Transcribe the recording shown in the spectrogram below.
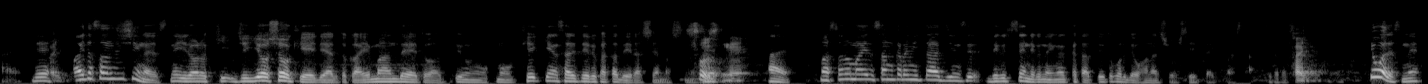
はい、で、はい前田さん自身がですね、いろいろき事業承継であるとか、M&A とかっていうのをもう経験されている方でいらっしゃいますので、そうですね。はいまあ、その前田さんから見た人生出口戦略の描き方というところでお話をしていただきましたという形で、はい。今日はですね、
